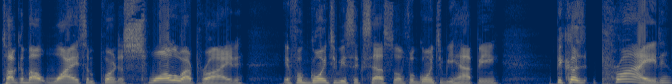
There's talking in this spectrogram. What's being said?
talk about why it's important to swallow our pride if we're going to be successful, if we're going to be happy. Because pride,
